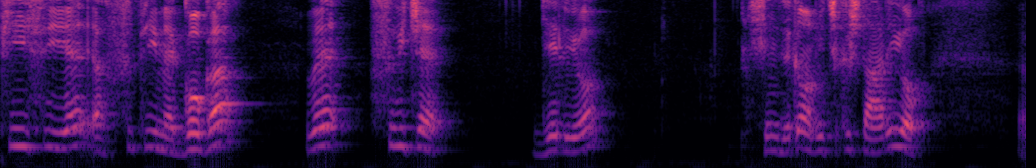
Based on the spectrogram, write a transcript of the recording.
PC'ye, Steam'e, GOG'a ve Switch'e geliyor. Şimdilik ama bir çıkış tarihi yok. Ee,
